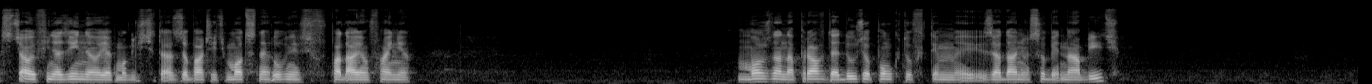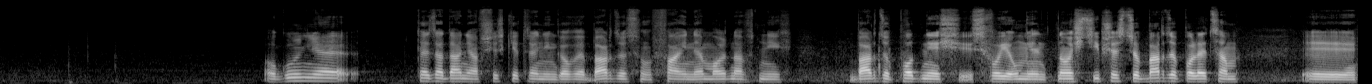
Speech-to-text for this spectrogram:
Strzały finezyjne, jak mogliście teraz zobaczyć, mocne również wpadają fajnie. Można naprawdę dużo punktów w tym y, zadaniu sobie nabić. Ogólnie te zadania, wszystkie treningowe, bardzo są fajne. Można w nich bardzo podnieść swoje umiejętności, przez co bardzo polecam yy,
